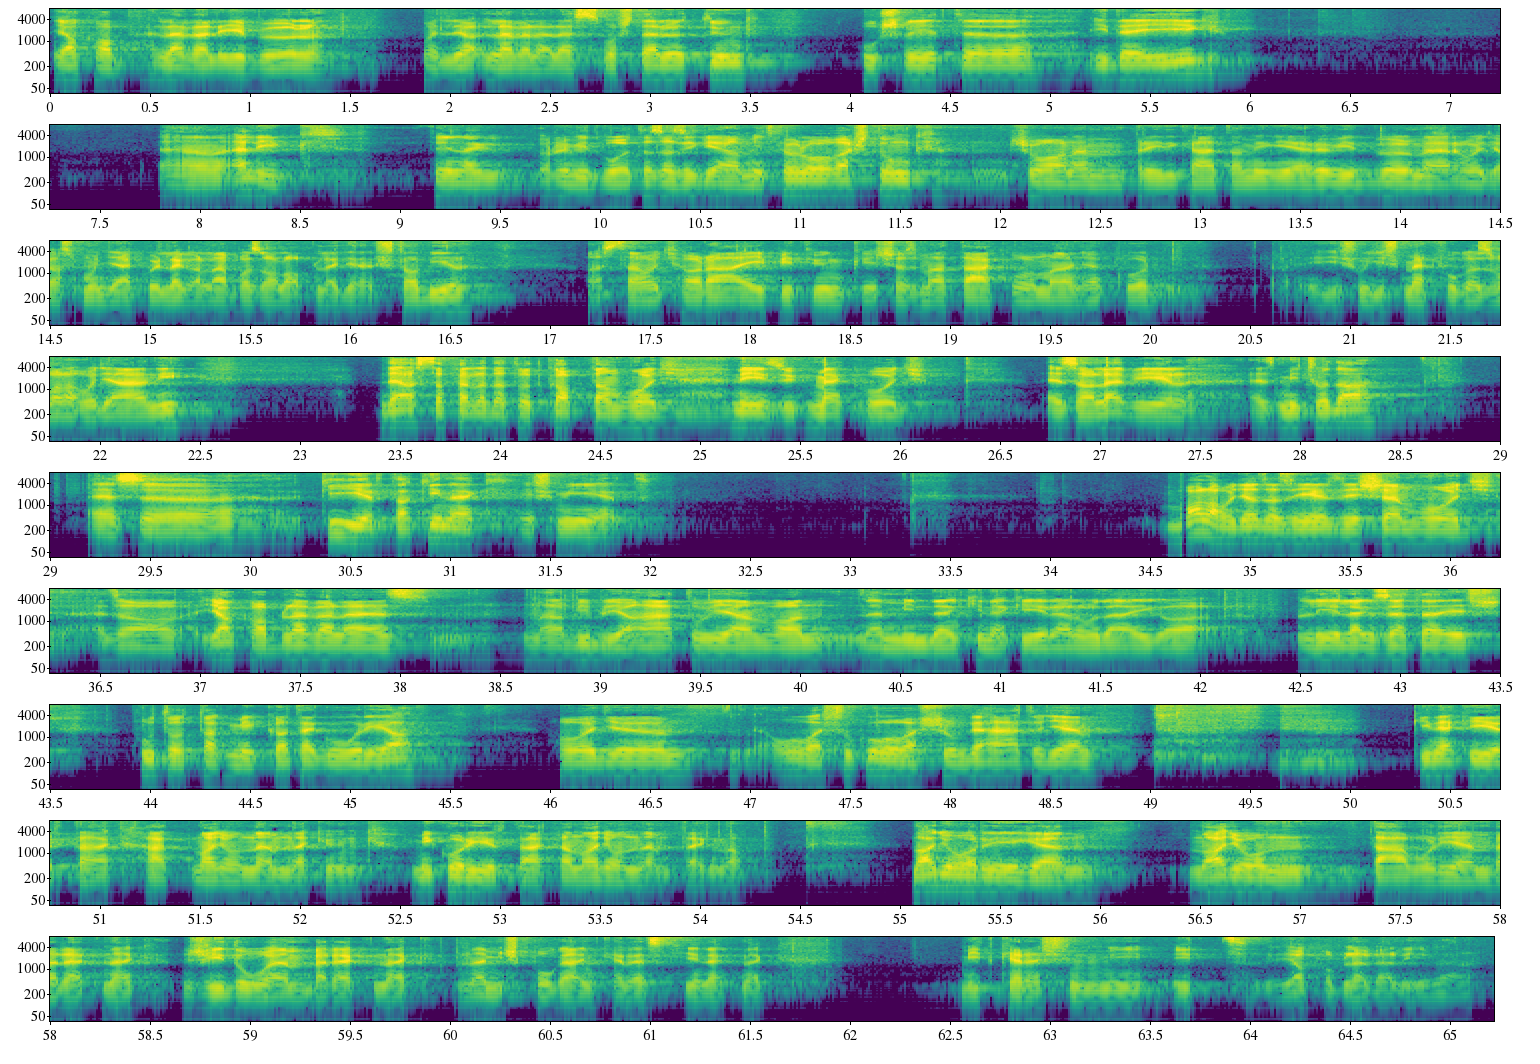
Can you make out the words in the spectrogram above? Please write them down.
Jakab leveléből, vagy levele lesz most előttünk, húsvét idejéig. Elég tényleg rövid volt az az ige, amit felolvastunk. Soha nem prédikáltam még ilyen rövidből, mert hogy azt mondják, hogy legalább az alap legyen stabil. Aztán, hogyha ráépítünk, és ez már tákolmány, akkor így is úgy is meg fog az valahogy állni. De azt a feladatot kaptam, hogy nézzük meg, hogy ez a levél, ez micsoda, ez ki írta, kinek és miért. Valahogy az az érzésem, hogy ez a Jakab levele, ez már a Biblia hátulján van, nem mindenkinek ér el odáig a lélegzete, és futottak még kategória, hogy ö, olvassuk, olvassuk, de hát ugye kinek írták? Hát nagyon nem nekünk. Mikor írták? Hát nagyon nem tegnap. Nagyon régen, nagyon távoli embereknek, zsidó embereknek, nem is pogány keresztjéneknek. Mit keresünk mi itt Jakab levelével?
